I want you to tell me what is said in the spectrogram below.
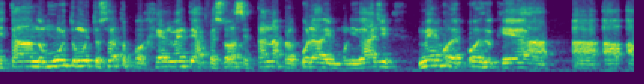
está dando muito, muito certo, porque realmente as pessoas estão na procura de imunidade, mesmo depois do que é a, a, a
